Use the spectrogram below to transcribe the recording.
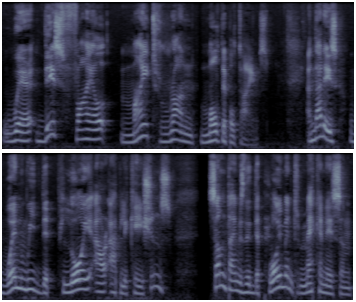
where this file might run multiple times. And that is when we deploy our applications, Sometimes the deployment mechanism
